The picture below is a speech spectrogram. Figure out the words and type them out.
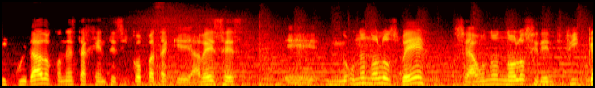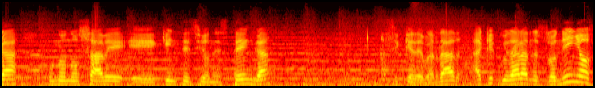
y cuidado con esta gente psicópata que a veces eh, uno no los ve, o sea, uno no los identifica, uno no sabe eh, qué intenciones tenga. Así que de verdad hay que cuidar a nuestros niños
